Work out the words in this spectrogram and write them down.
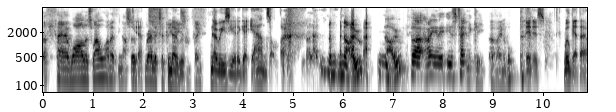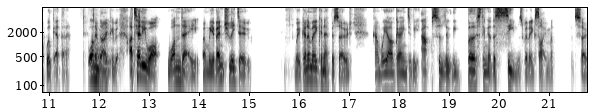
a fair while as well. I don't think that's a Yeah. relatively No. recent thing. no easier to get your hands on though. Uh, no, no, but I mean, it is technically available. it is. We'll get there. We'll get there. One Don't day. worry, people. I'll tell you what, one day when we eventually do, we're going to make an episode and we are going to be absolutely bursting at the seams with excitement. So,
